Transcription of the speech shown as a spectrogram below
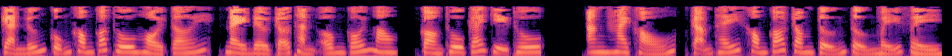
Gà nướng cũng không có thu hồi tới, này đều trở thành ôm gối mau, còn thu cái gì thu? Ăn hai khẩu, cảm thấy không có trong tưởng tượng mỹ vị,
